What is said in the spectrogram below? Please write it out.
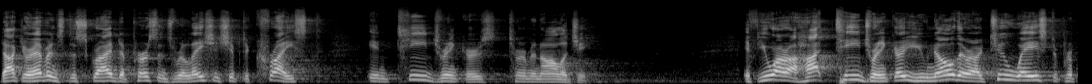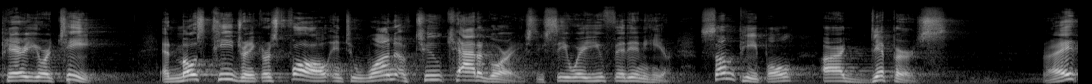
Dr. Evans described a person's relationship to Christ in tea drinkers' terminology. If you are a hot tea drinker, you know there are two ways to prepare your tea. And most tea drinkers fall into one of two categories. You see where you fit in here. Some people are dippers, right?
